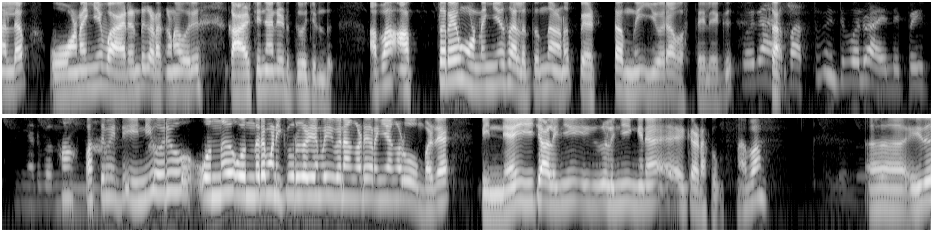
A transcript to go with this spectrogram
നല്ല ഉണങ്ങി വരണ്ട് കിടക്കണ ഒരു കാഴ്ച ഞാൻ എടുത്തു വെച്ചിട്ടുണ്ട്. അപ്പം അത്രയും ഉണങ്ങിയ സ്ഥലത്തു നിന്നാണ് പെട്ടെന്ന് ഈ ഒരു അവസ്ഥയിലേക്ക് പത്ത് മിനിറ്റ് ഇനി ഒരു ഒന്ന് ഒന്നര മണിക്കൂർ കഴിയുമ്പോൾ ഇവൻ അങ്ങോട്ട് ഇറങ്ങി അങ്ങോട്ട് പോകും. പക്ഷേ പിന്നെ ഈ ചളിഞ്ഞ് ഇളിഞ്ഞ് ഇങ്ങനെ കിടക്കും. അപ്പം ഇത്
